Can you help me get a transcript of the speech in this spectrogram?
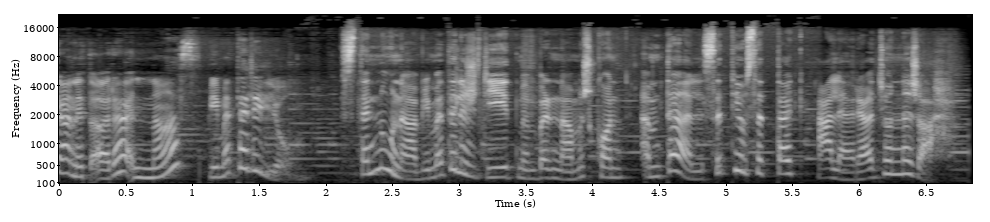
كانت آراء الناس بمثل اليوم. استنونا بمثل جديد من برنامجكم أمثال ستي وستك على راديو النجاح.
